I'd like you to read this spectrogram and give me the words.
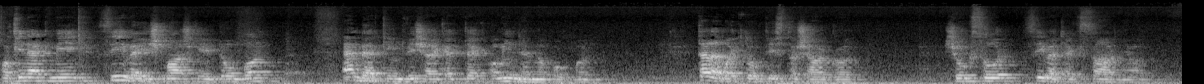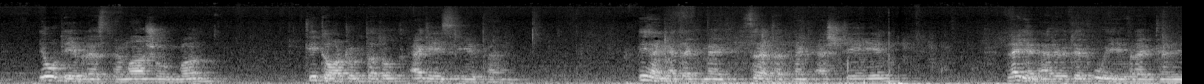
akinek még szíve is másképp dobban, emberként viselkedtek a mindennapokban. Tele vagytok tisztasággal, sokszor szívetek szárnyal. Jót ébresztve másokban, kitartottatok egész évben. Pihenjetek meg szeretetnek estéjén, legyen erőtök új év reggeli.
